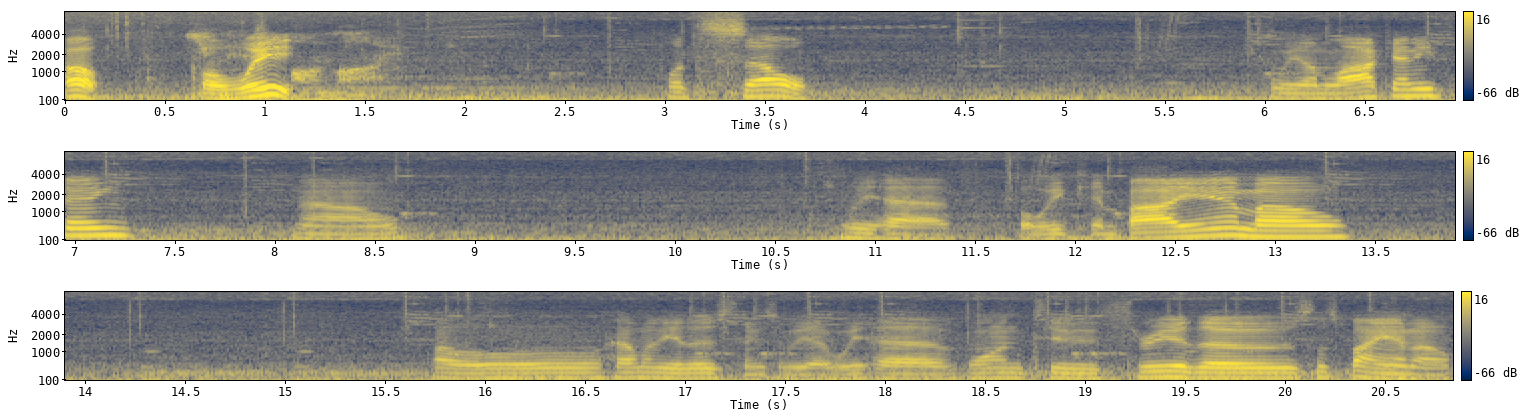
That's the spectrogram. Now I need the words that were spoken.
Oh. Well, wait. Online. Let's sell. Can we unlock anything? No. We have. But we can buy ammo. Oh, how many of those things do we have? We have one, two, three of those. Let's buy ammo.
